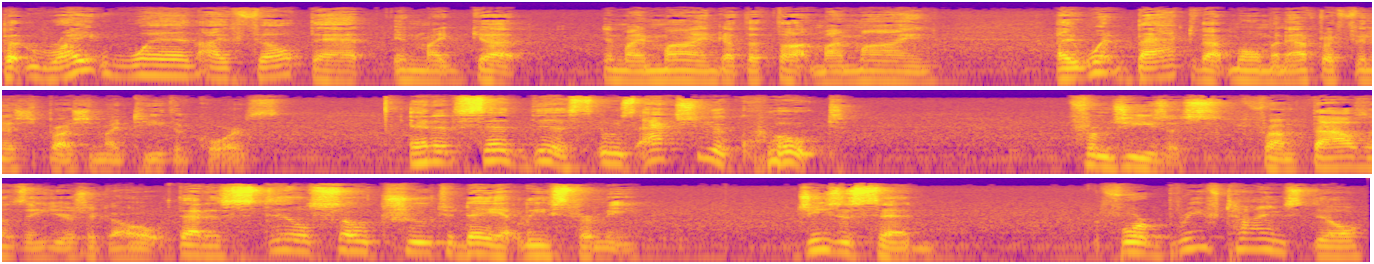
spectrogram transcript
but right when i felt that in my gut in my mind got the thought in my mind I went back to that moment after I finished brushing my teeth, of course, and it said this. It was actually a quote from Jesus from thousands of years ago that is still so true today, at least for me. Jesus said, For a brief time still,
